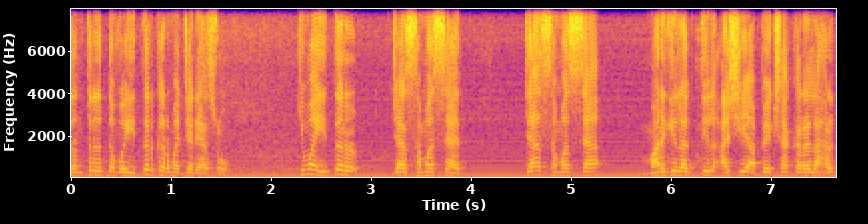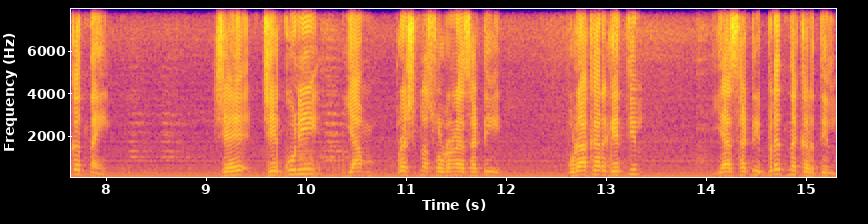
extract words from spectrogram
तंत्रज्ञ व इतर कर्मचारी असो किंवा इतर ज्या समस्या आहेत त्या समस्या मार्गी लागतील अशी अपेक्षा करायला हरकत नाही. जे जे कोणी या प्रश्न सोडवण्यासाठी पुढाकार घेतील यासाठी प्रयत्न करतील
